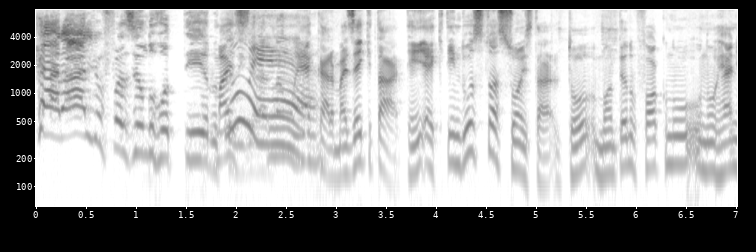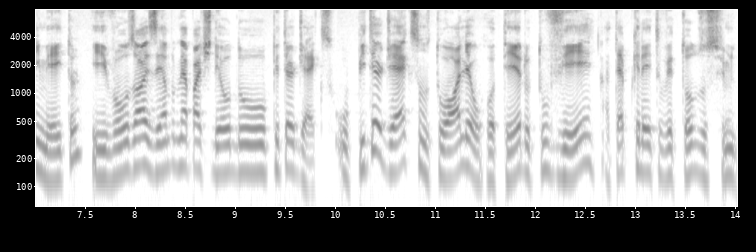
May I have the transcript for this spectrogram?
caralho fazendo roteiro. Mas Não não é. é. cara. Mas é que tá. Tem, é que tem duas situações, tá? Tô mantendo foco no, no Reanimator e vou usar o exemplo que minha parte deu do Peter Jackson. O Peter Jackson, tu olha o roteiro, tu vê, até porque daí tu vê todos os filmes,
